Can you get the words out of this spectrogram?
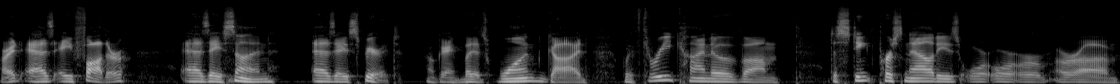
right, as a Father, as a Son, as a Spirit. Okay, but it's one God with three kind of um, distinct personalities, or or or, or um,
